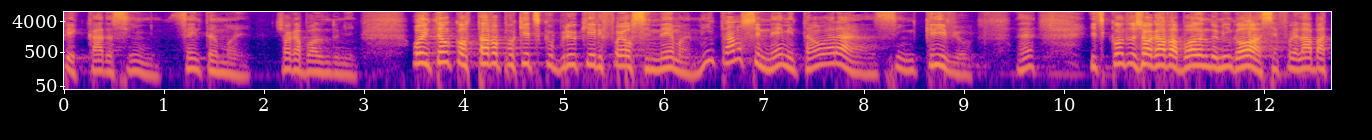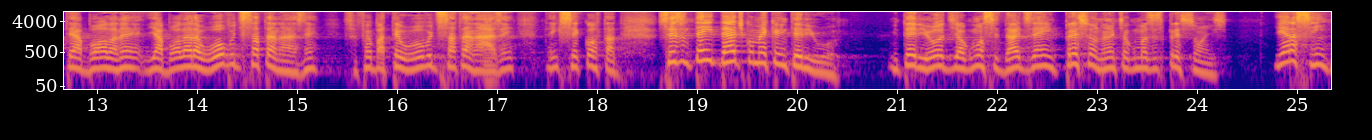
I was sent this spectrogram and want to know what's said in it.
pecado assim, sem tamanho. Joga bola no domingo. Ou então cortava porque descobriu que ele foi ao cinema. Entrar no cinema, então, era assim, incrível. Né? E quando jogava bola no domingo, ó, você foi lá bater a bola, né? E a bola era o ovo de Satanás, né? Você foi bater o ovo de Satanás, hein? Tem que ser cortado. Vocês não têm ideia de como é que é o interior. O interior de algumas cidades é impressionante, algumas expressões. E era assim.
